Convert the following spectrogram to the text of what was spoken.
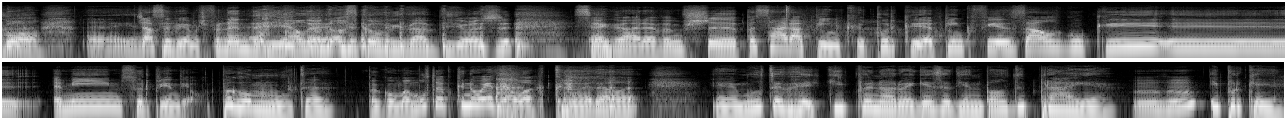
Bom, já sabemos, Fernando Daniel é o nosso convidado de hoje. Sim. Agora vamos eh, passar à Pink, porque a Pink fez algo que eh, a mim me surpreendeu. Pagou uma multa, Pagou uma multa porque não é dela. que não é dela. É a multa da equipa norueguesa de handball de praia. Uhum. E porquê?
